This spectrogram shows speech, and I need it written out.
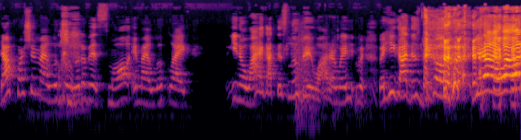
That portion might look a little bit small. It might look like, you know, why I got this little bit of water when, when he got this big old, you know, what, what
